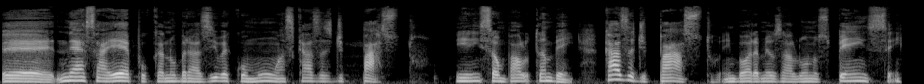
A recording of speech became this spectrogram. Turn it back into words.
É, nessa época, no Brasil, é comum as casas de pasto. E em São Paulo também. Casa de pasto, embora meus alunos pensem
